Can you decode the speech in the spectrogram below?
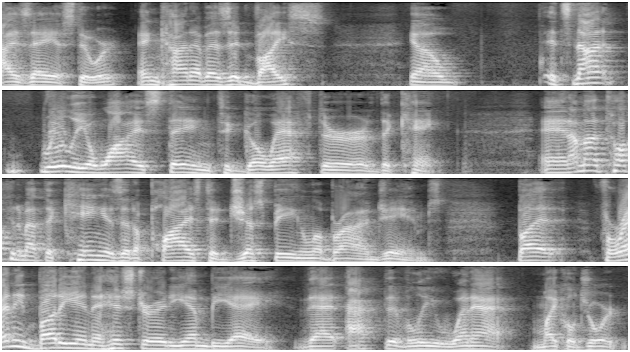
Isaiah Stewart and kind of as advice, you know, it's not really a wise thing to go after the king. And I'm not talking about the king as it applies to just being LeBron James, but for anybody in the history of the NBA that actively went at Michael Jordan,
